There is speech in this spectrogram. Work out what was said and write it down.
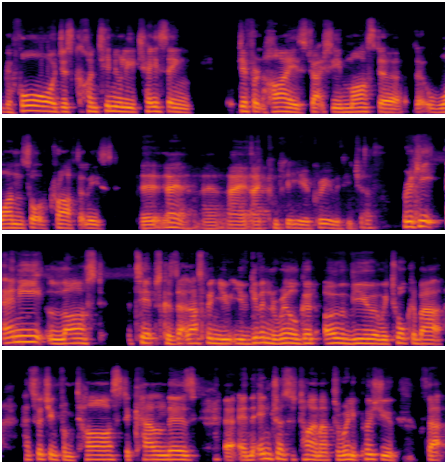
before just continually chasing different highs to actually master that one sort of craft at least. Uh, yeah, I, I completely agree with you, Jeff. Ricky, any last tips? Because that, has been you, you've given a real good overview and we talked about switching from tasks to calendars uh, in the interest of time i have to really push you for that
